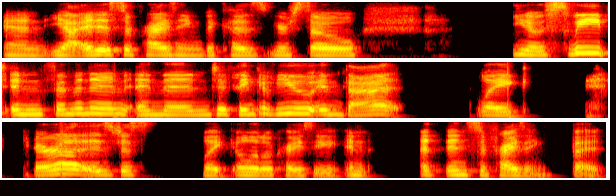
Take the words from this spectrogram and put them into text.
And yeah, it is surprising because you're so, you know, sweet and feminine. And then to think of you in that like era is just like a little crazy and uh, and surprising. But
